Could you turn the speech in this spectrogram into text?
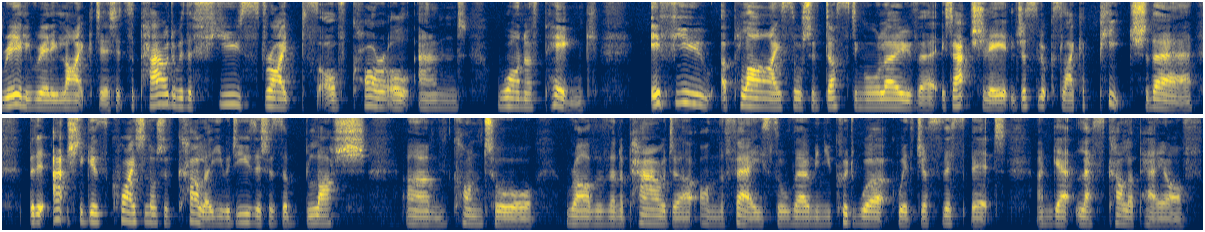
really, really liked it. It's a powder with a few stripes of coral and one of pink if you apply sort of dusting all over, it actually it just looks like a peach there, but it actually gives quite a lot of colour. You would use it as a blush um, contour rather than a powder on the face. Although I mean, you could work with just this bit and get less colour payoff.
